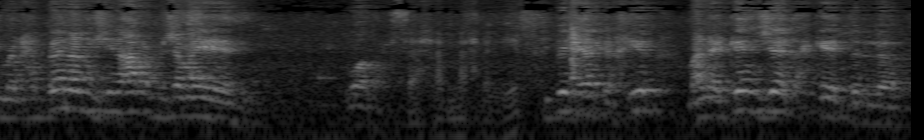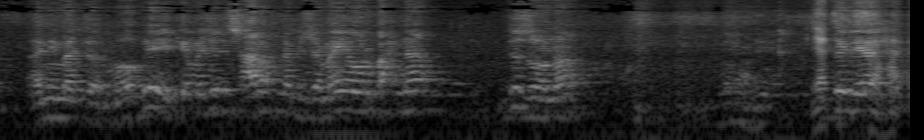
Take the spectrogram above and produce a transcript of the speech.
كيما نحب أنا نجي نعرف الجمعيه هذه. واضح. صحة مرحبا بك. في بالي هكا خير معناها كان جات حكاية ال animateur ما هو باهي كان ما جاتش عرفنا بالجمعيه وربحنا. دزونا. يعطيك بالي الصحة هكا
